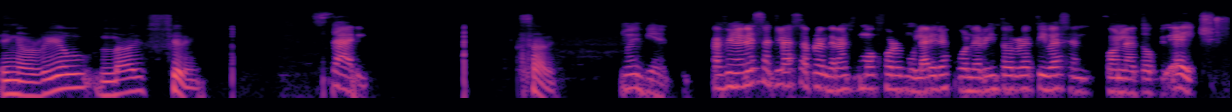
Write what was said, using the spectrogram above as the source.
in a real life setting. Sari. Sari. Muy bien. Al final de esta clase aprenderán cómo formular y responder interrogativas en- con la WH.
